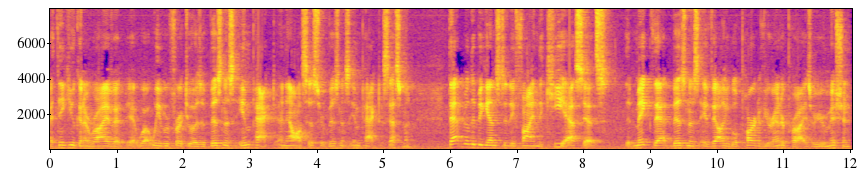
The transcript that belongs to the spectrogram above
I think you can arrive at, at, what we refer to as a business impact analysis or business impact assessment. That really begins to define the key assets that make that business a valuable part of your enterprise or your mission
